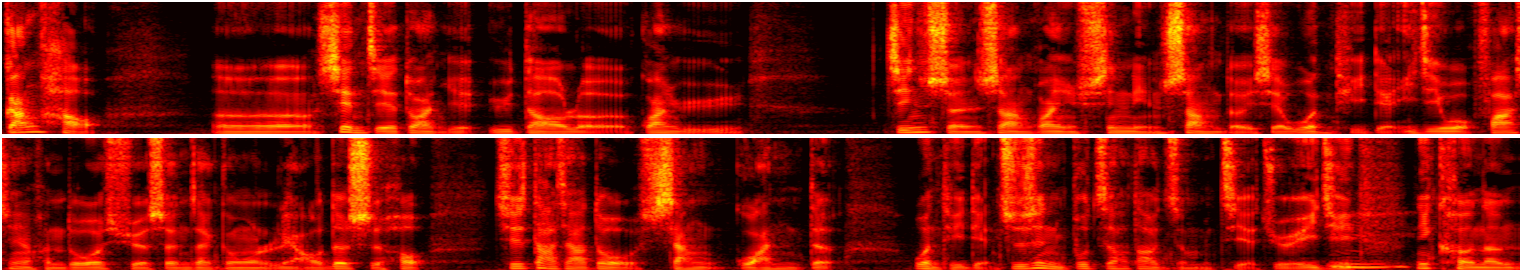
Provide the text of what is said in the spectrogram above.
刚好呃现阶段也遇到了关于。精神上、关于心灵上的一些问题点，以及我发现很多学生在跟我聊的时候，其实大家都有相关的问题点，只是你不知道到底怎么解决，以及你可能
